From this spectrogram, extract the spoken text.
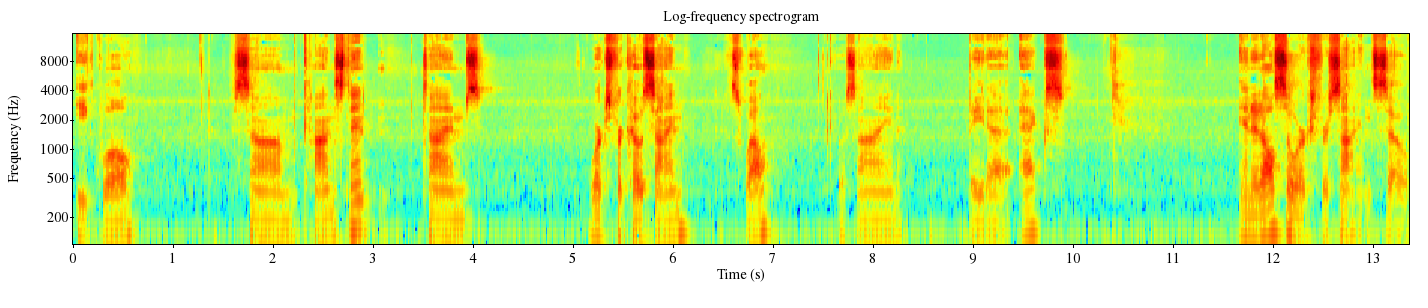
equal some constant times works for cosine as well, cosine beta x. And it also works for sines. So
